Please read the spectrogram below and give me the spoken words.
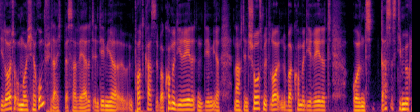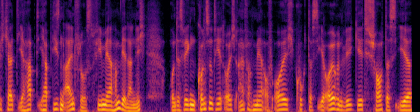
die Leute um euch herum vielleicht besser werdet, indem ihr im Podcast über Comedy redet, indem ihr nach den Shows mit Leuten über Comedy redet und das ist die Möglichkeit, die ihr habt. Ihr habt diesen Einfluss. Viel mehr haben wir da nicht. Und deswegen konzentriert euch einfach mehr auf euch, guckt, dass ihr euren Weg geht, schaut, dass ihr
